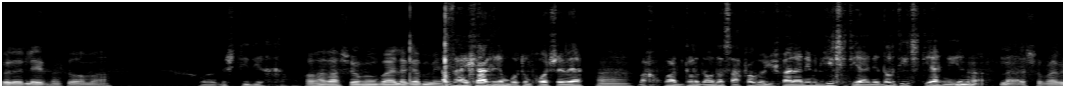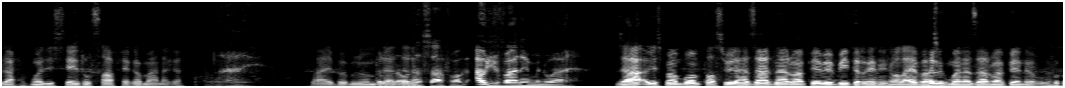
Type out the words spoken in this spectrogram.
بەرە لێمەکەەوەما وا گشتی دێکەمەوە ئەوها باش شوێ موبایلەکە بمێ ئەزای کاکرێن بۆ تم خۆشەوێ ئا بەخوا دڵت ئەوەندە سافۆگە من تیانێ هیچ بلا سێ دڵ سافێکەمانەکە لای بە منم برادرە برادرە سافۆگ ئەو جیفانەی من وایە جا ئەویسمان بۆم تەسویرە هزار نارمان پێ بێ بیدڕێنین وڵای بەردووکمان هزارمان پێ نەبوو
